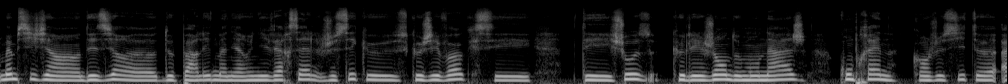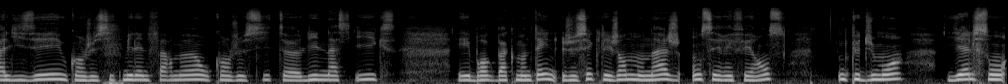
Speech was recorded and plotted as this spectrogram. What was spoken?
même si j'ai un désir de parler de manière universelle, je sais que ce que j'évoque, c'est des choses que les gens de mon âge comprennent quand je cite euh, Alizé ou quand je cite Mylène Farmer ou quand je cite euh, Lil Nas X et Brockback Mountain, je sais que les gens de mon âge ont ces références ou que du moins elles sont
